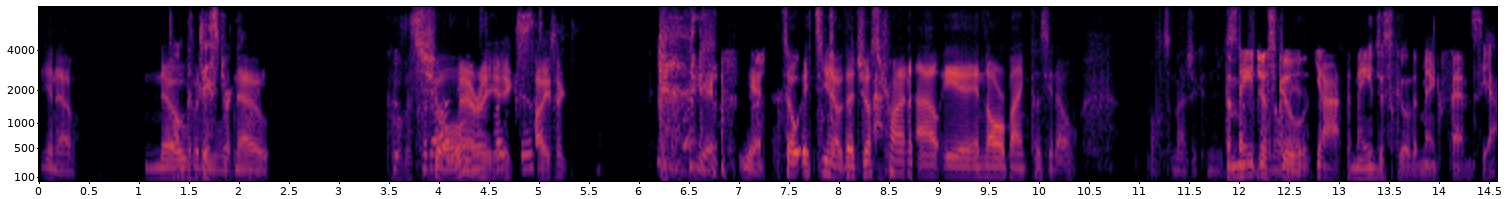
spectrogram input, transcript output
you know on the nobody would district line. know. Oh, this could is I very like exciting. Yeah, yeah. So it's you know they're just trying it out here in Laurel Bank because you know lots of magic and The major school. here. Yeah, the major school. That makes sense. Yeah.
